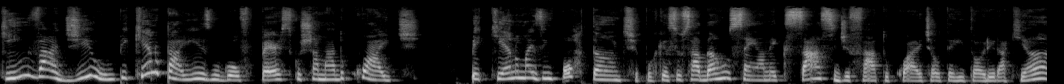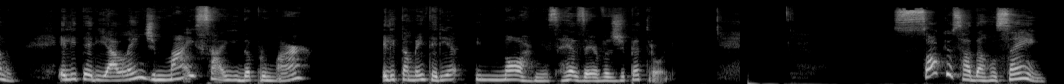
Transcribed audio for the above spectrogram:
que invadiu um pequeno país no Golfo Pérsico chamado Kuwait pequeno, mas importante, porque se o Saddam Hussein anexasse de fato o Kuwait ao território iraquiano, ele teria, além de mais saída para o mar, ele também teria enormes reservas de petróleo. Só que o Saddam Hussein,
